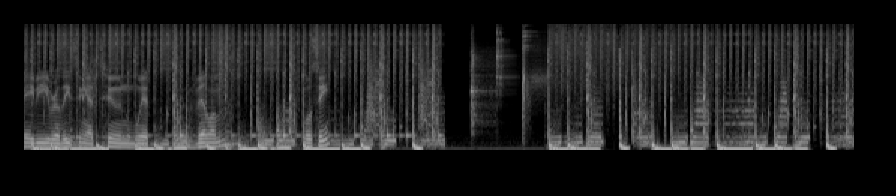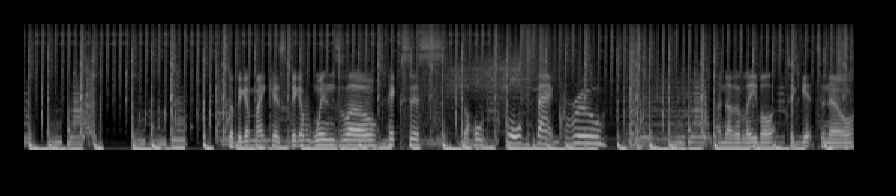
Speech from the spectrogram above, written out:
Maybe releasing a tune with Willem. We'll see. So big up Mikkas, big up Winslow, Pixis, the whole Gold Fat crew. Another label to get to know,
